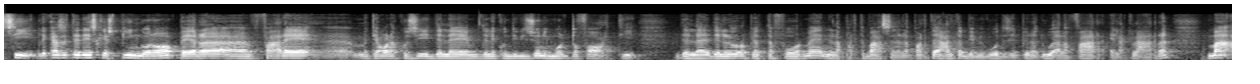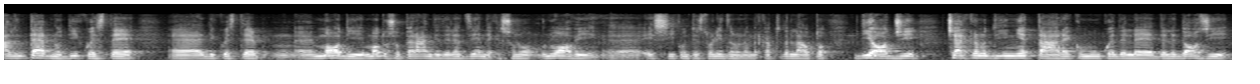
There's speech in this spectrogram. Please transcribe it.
sì, le case tedesche spingono per eh, fare, eh, mettiamola così, delle, delle, condivisioni molto forti delle, delle, loro piattaforme nella parte bassa e nella parte alta. BMW, ad esempio, 2 ha la FAR e la CLAR, ma all'interno di queste, eh, di queste eh, modi, modus operandi delle aziende che sono nuovi eh, e si contestualizzano nel mercato dell'auto di oggi, cercano di iniettare comunque delle, delle dosi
